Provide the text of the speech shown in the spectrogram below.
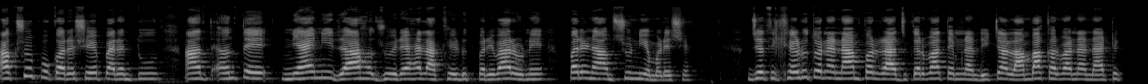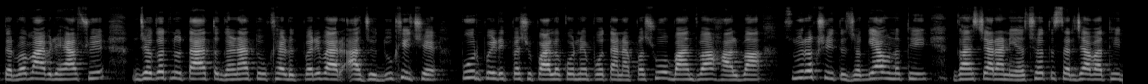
આક્ષેપો કરે છે, પરંતુ અંતે ન્યાયની રાહ જોઈ રહેલા ખેડૂત પરિવારોને પરિણામ શૂન્ય મળે છે. જેથી ખેડૂતોના નામ પર રાજ કરવા, તેમના લીટા લાંબા કરવાના નાટક કરવામાં આવી રહ્યા છે. જગતનું તાત ગણાતું ખેડૂત પરિવાર આજે દુઃખી છે. પૂર પીડિત પશુપાલકોને પોતાના પશુઓ બાંધવા હાલમાં સુરક્ષિત જગ્યાઓ નથી. ઘાસચારાની અછત સર્જાવાથી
